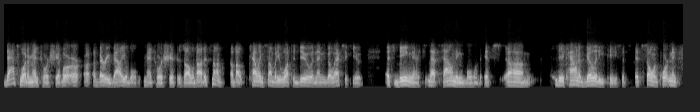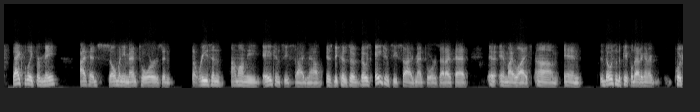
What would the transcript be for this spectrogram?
That's what a mentorship or, or a very valuable mentorship is all about. It's not about telling somebody what to do and then go execute. It's being there. It's that sounding board. It's um, the accountability piece. It's it's so important. And thankfully for me, I've had so many mentors, and the reason I'm on the agency side now is because of those agency side mentors that I've had in, in my life. Um, and those are the people that are going to push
